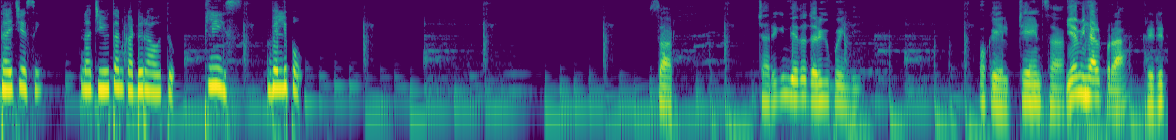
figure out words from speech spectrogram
దయచేసి నా జీవితానికి అడ్డు రావద్దు. ప్లీజ్ వెళ్ళిపో. సార్ జరిగింది ఏదో జరిగిపోయింది. ఒక హెల్ప్ చేయండి సార్. ఏమి హెల్ప్ రా? క్రెడిట్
